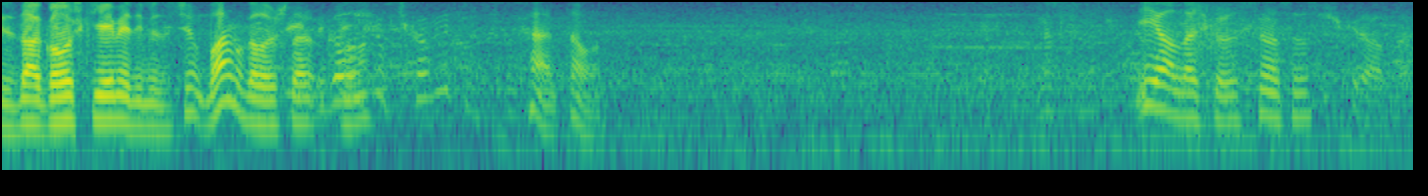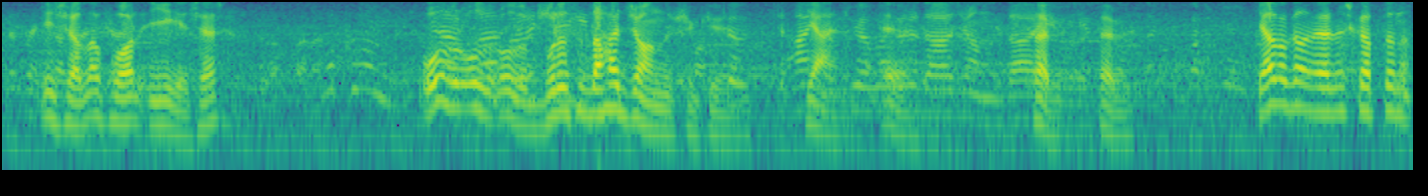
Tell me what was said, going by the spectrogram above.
Biz daha galoş giyemediğimiz için. Var mı galoşlar? Bir galoş yok çıkabilirsiniz. Ha tamam. Nasılsınız? İyi Allah aşkına. Siz nasılsınız? Şükür Allah. İnşallah fuar iyi geçer. Bakalım. Olur Biraz olur daha olur. böyle şey Burası daha canlı çünkü. Tabii, Aynen Yani evet. göre daha canlı, daha Tabii iyi burası. tabii. Gel bakalım Erdinç Kaptanım.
